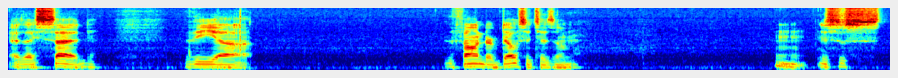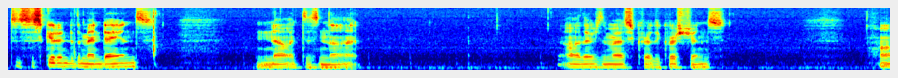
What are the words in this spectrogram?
as I said, the uh, the founder of Docetism. Hmm, is this does this get into the Mandaeans? No, it does not. Oh, there's the massacre of the Christians. Huh.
